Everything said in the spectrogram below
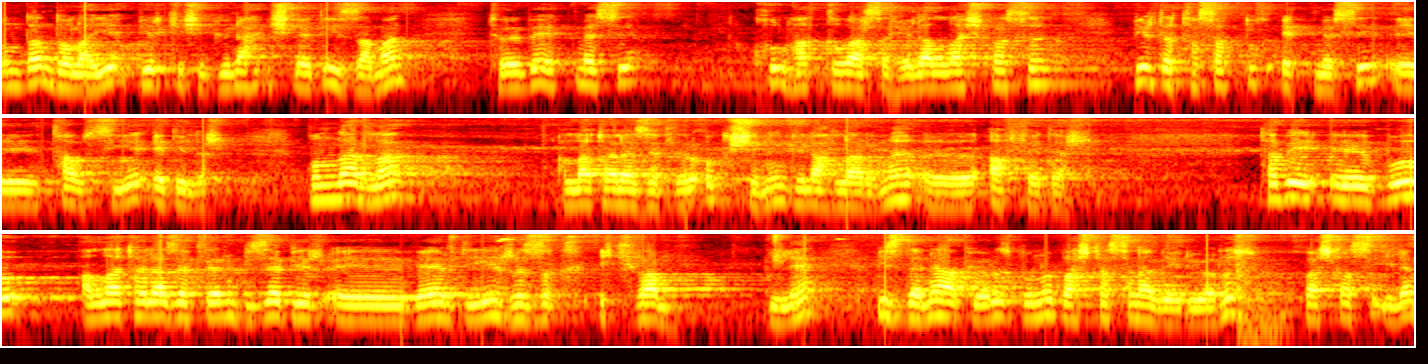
Bundan dolayı bir kişi günah işlediği zaman tövbe etmesi, kul hakkı varsa helallaşması, bir de tasadduk etmesi e, tavsiye edilir. Bunlarla allah Teala Hazretleri o kişinin günahlarını e, affeder. Tabi e, bu allah Teala Hazretleri'nin bize bir e, verdiği rızık, ikram ile biz de ne yapıyoruz? Bunu başkasına veriyoruz, başkası ile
